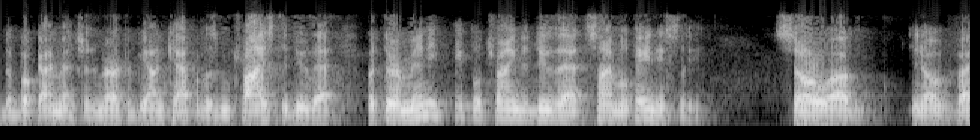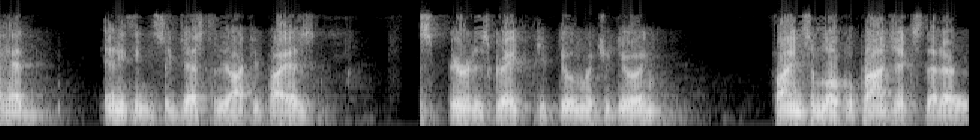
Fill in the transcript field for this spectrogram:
the book I mentioned, America Beyond Capitalism, tries to do that, but there are many people trying to do that simultaneously. So, uh, you know, if I had anything to suggest to the occupiers, the spirit is great, keep doing what you're doing. Find some local projects that are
